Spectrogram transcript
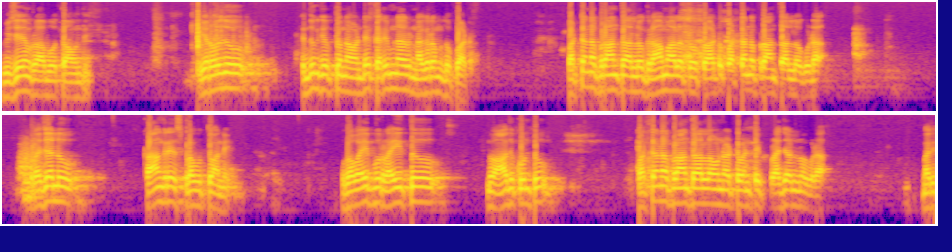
విజయం రాబోతా ఉంది. ఈరోజు ఎందుకు చెప్తున్నామంటే కరీంనగర్ నగరంతో పాటు పట్టణ ప్రాంతాల్లో గ్రామాలతో పాటు పట్టణ ప్రాంతాల్లో కూడా ప్రజలు కాంగ్రెస్ ప్రభుత్వాన్ని ఒకవైపు రైతును ఆదుకుంటూ పట్టణ ప్రాంతాల్లో ఉన్నటువంటి ప్రజలను కూడా మరి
